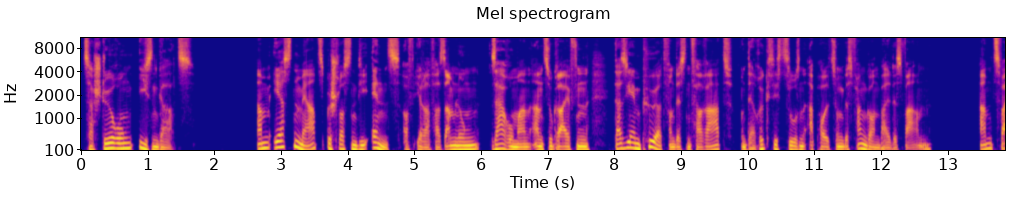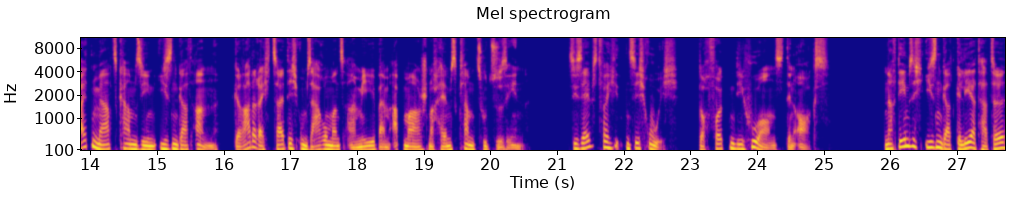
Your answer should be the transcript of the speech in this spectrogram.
Zerstörung Isengards. Am 1. März beschlossen die Ents auf ihrer Versammlung, Saruman anzugreifen, da sie empört von dessen Verrat und der rücksichtslosen Abholzung des Fangornwaldes waren. Am 2. März kamen sie in Isengard an, gerade rechtzeitig, um Sarumans Armee beim Abmarsch nach Helmsklamm zuzusehen. Sie selbst verhielten sich ruhig, doch folgten die Huorns den Orks. Nachdem sich Isengard geleert hatte,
